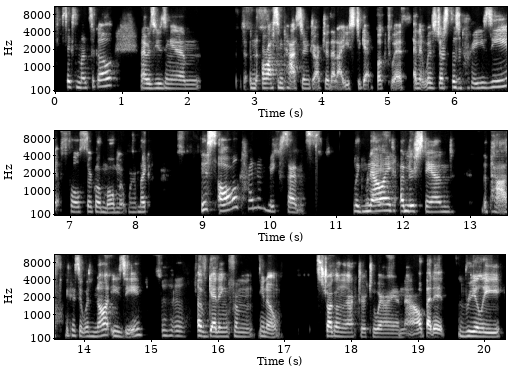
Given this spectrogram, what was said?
six months ago, and I was using um an awesome casting director that I used to get booked with. And it was just this crazy full circle moment where I'm like, this all kind of makes sense. Like now I understand the path because it was not easy Mhm. of getting from you know struggling actor to where i am now but it really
